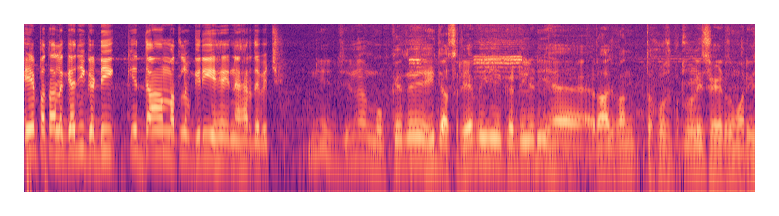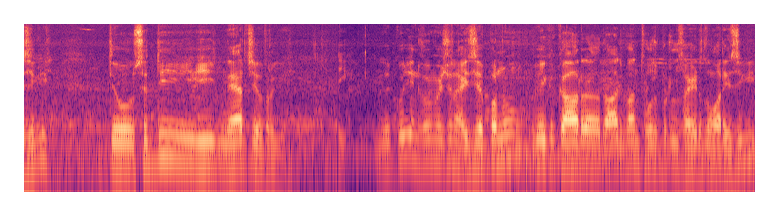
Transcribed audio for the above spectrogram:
ਇਹ ਪਤਾ ਲੱਗਿਆ ਜੀ ਗੱਡੀ ਕਿੱਦਾਂ ਮਤਲਬ ਗਿਰੀ ਇਹ ਨਹਿਰ ਦੇ ਵਿੱਚ? ਨਹੀਂ ਜਿਹਨਾਂ ਮੌਕੇ ਤੇ ਇਹੀ ਦੱਸ ਰਿਹਾ ਵੀ ਇਹ ਗੱਡੀ ਜਿਹੜੀ ਹੈ ਰਾਜਵੰਤ ਹਸਪੀਟਲ ਵਾਲੀ ਸਾਈਡ ਤੋਂ ਆ ਰਹੀ ਸੀਗੀ ਤੇ ਉਹ ਸਿੱਧੀ ਹੀ ਨਹਿਰ 'ਚ ਉਤਰ ਗਈ। ਦੇਖੋ ਜੀ ਇਨਫੋਰਮੇਸ਼ਨ ਆਈ ਸੀ ਆਪਾਂ ਨੂੰ ਵੀ ਇੱਕ ਕਾਰ ਰਾਜਵੰਤ ਹਸਪੀਟਲ ਸਾਈਡ ਤੋਂ ਆ ਰਹੀ ਸੀਗੀ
